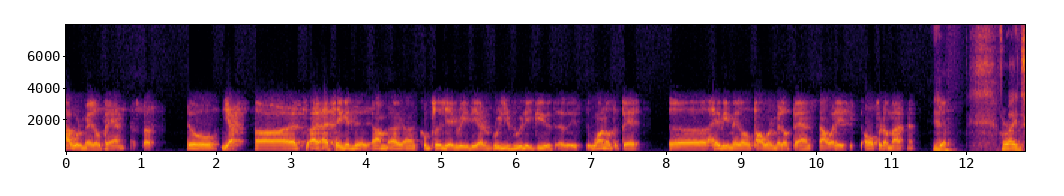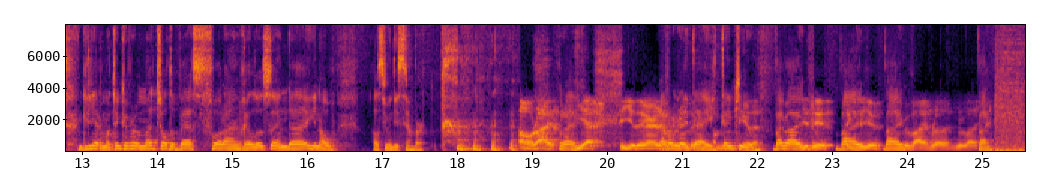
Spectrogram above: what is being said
power metal band and stuff. So yeah, uh, I, I, think it, I, I completely agree. They are really, really good. It's one of the best uh, heavy metal, power metal bands nowadays. It's Opera Magna. Yeah. yeah. All right, Guillermo. Thank you very much. All the best for Angelus, and uh, you know, I'll see you in December. All right. All right. Yeah. See you there. Have a great day. Thank you. Bye bye. You too. Bye. Thanks to you. Bye. Goodbye, brother. Goodbye. Bye.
